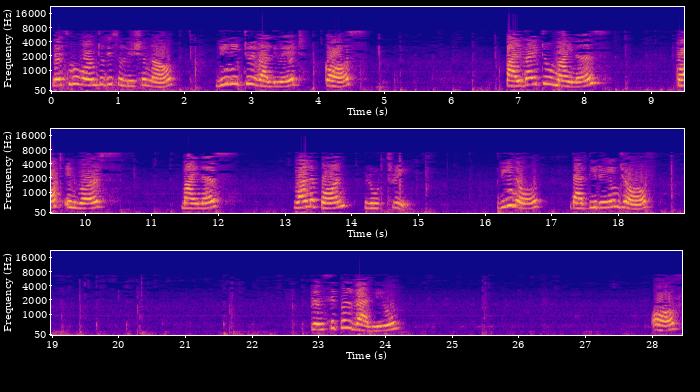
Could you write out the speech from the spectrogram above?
Let's move on to the solution now. We need to evaluate cos pi by 2 minus cot inverse minus 1 upon root 3. We know that the range of principal value of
